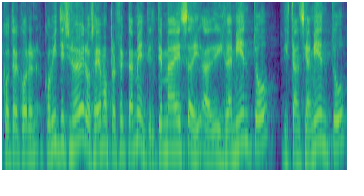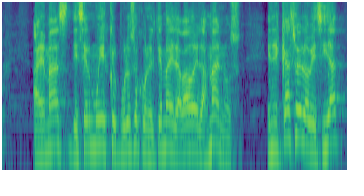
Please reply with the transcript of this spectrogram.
contra el COVID-19? Lo sabemos perfectamente. El tema es aislamiento, distanciamiento, además de ser muy escrupulosos con el tema del lavado de las manos. En el caso de la obesidad,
